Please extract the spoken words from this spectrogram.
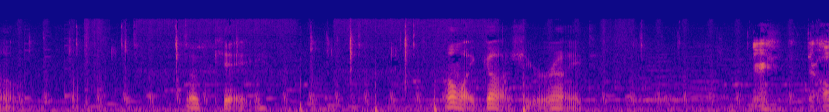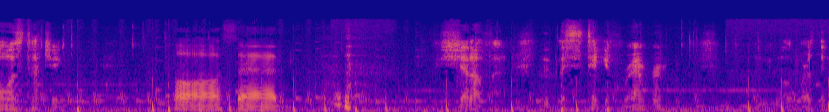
Oh. Okay. Oh my gosh, you're right. They're they're almost touching. Aw, sad. Shut up, man. This is taking forever. Well worth it.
